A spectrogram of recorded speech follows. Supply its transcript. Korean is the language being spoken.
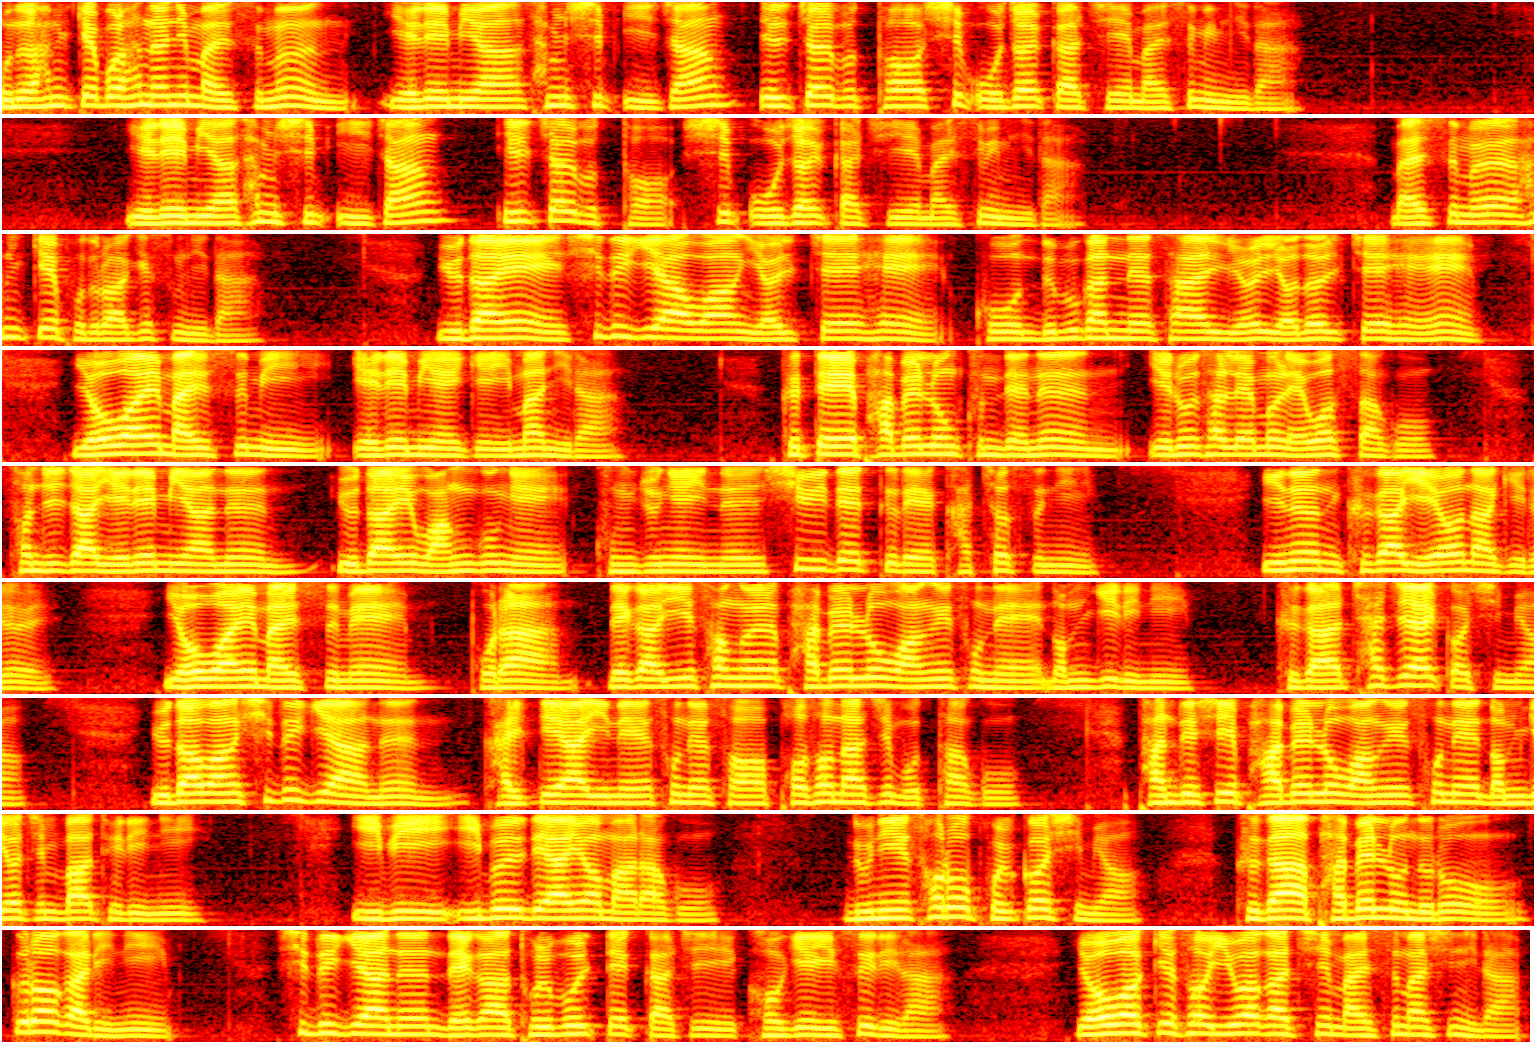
오늘 함께 볼 하나님 말씀은 예레미야 32장 1절부터 15절까지의 말씀입니다. 예레미야 32장 1절부터 15절까지의 말씀입니다. 말씀을 함께 보도록 하겠습니다. 유다의 시드기야 왕 열째 해, 곧 느부갓네살 열여덟째 해에 여호와의 말씀이 예레미야에게 임하니라. 그때 바벨론 군대는 예루살렘을 애워싸고 선지자 예레미야는 유다의 왕궁의 궁중에 있는 시위대 뜰에 갇혔으니 이는 그가 예언하기를 여호와의 말씀에 보라 내가 이 성을 바벨론 왕의 손에 넘기리니 그가 차지할 것이며 유다 왕 시드기야는 갈대아인의 손에서 벗어나지 못하고 반드시 바벨론 왕의 손에 넘겨진 바 되리니 입이 입을 대하여 말하고 눈이 서로 볼 것이며 그가 바벨론으로 끌어가리니 시드기야는 내가 돌볼 때까지 거기에 있으리라. 여호와께서 이와 같이 말씀하시니라.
